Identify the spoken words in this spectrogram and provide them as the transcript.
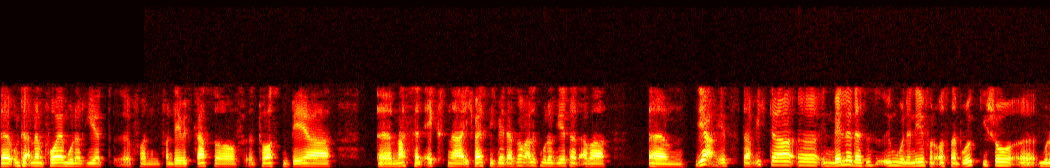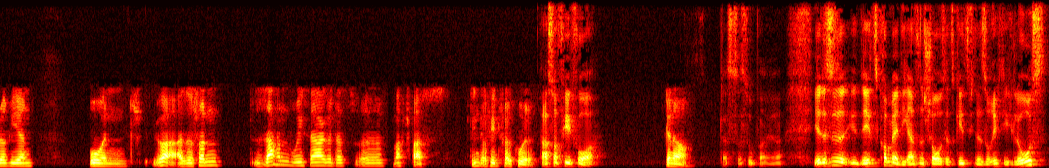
Äh, unter anderem vorher moderiert äh, von, von David Krassoff, Thorsten Beer, Marcel Exner. Ich weiß nicht, wer das noch alles moderiert hat, aber ähm, ja, jetzt darf ich da äh, in Melle, das ist irgendwo in der Nähe von Osnabrück, die Show äh, moderieren. Und ja, also schon Sachen, wo ich sage, das äh, macht Spaß. Klingt auf jeden Fall cool. Hast noch viel vor. Genau. Das ist super, ja. ja das ist, jetzt kommen ja die ganzen Shows, jetzt geht es wieder so richtig los.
